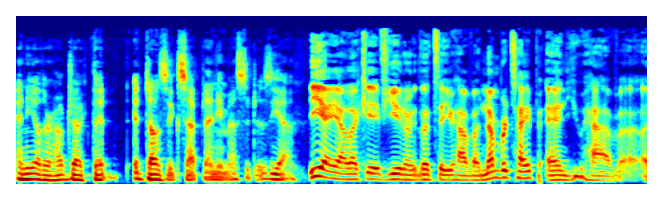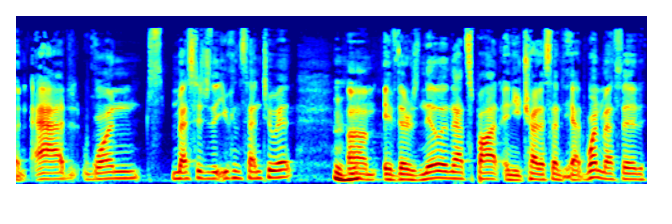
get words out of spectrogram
Any other object that it does accept any messages, yeah. Yeah, yeah. Like if you know, let's say you have a number type and you have a, an add one message that you can send to it. Um, if there's nil in that spot and you try to send the add one method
